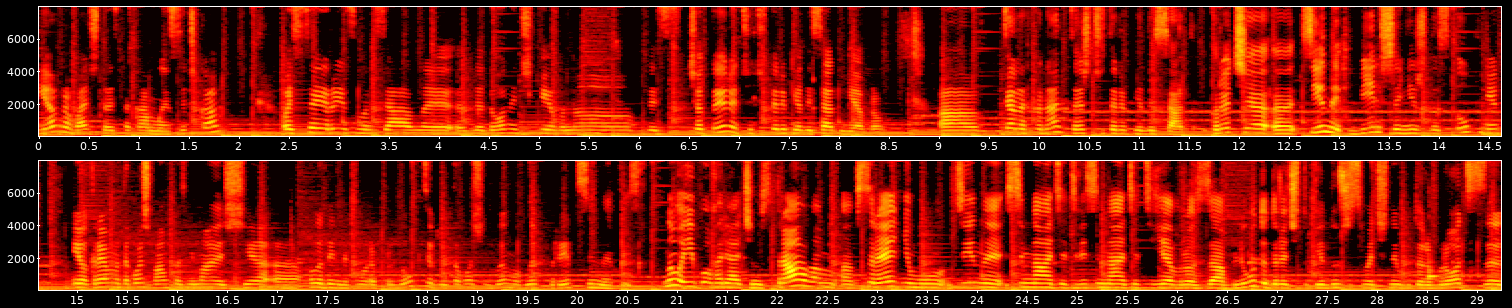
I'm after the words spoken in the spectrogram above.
євро. Бачите, ось така мисочка. Ось цей рис ми взяли е, для донечки. Вона десь 4 чи 4,50 євро. А келих вина теж 4,50. Коротше, ціни більше ніж доступні. І окремо також вам познімаю ще е, холодильник морепродуктів для того, щоб ви могли прицінитись. Ну і по гарячим стравам е, в середньому ціни 17-18 євро за блюдо. До речі, тут є дуже смачний бутерброд з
